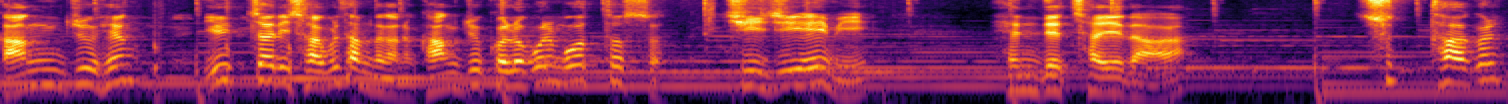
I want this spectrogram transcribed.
강주형 일자리 사업을 담당하는 강주 글로벌 모터스 GGM이 현대차에다 수탁을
